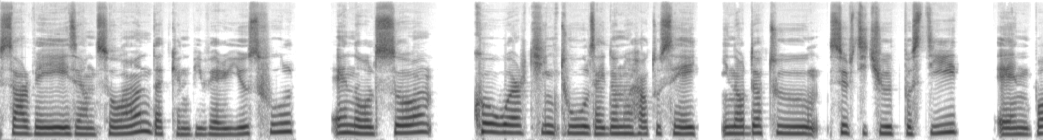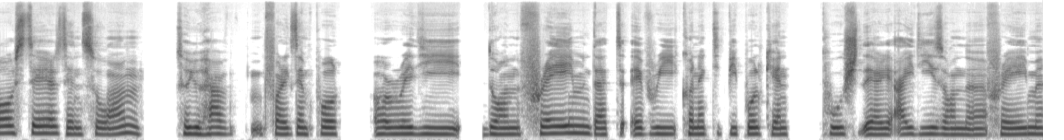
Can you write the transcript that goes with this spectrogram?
surveys and so on that can be very useful. And also co-working tools, I don't know how to say, in order to substitute post-it and posters and so on. So you have, mm, for example, already done frame that every connected people can push their IDs on the frame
